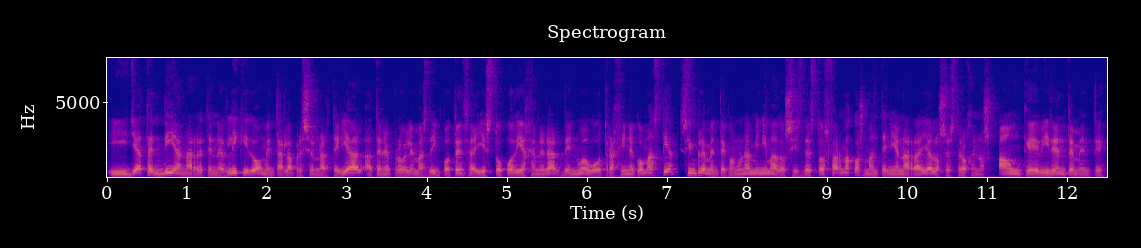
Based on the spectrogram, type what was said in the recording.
y ya tendían a retener líquido, aumentar la presión arterial, a tener problemas de impotencia y esto podía generar de nuevo otra ginecomastia, simplemente con una mínima dosis de estos fármacos mantenían a raya los estrógenos, aunque evidentemente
